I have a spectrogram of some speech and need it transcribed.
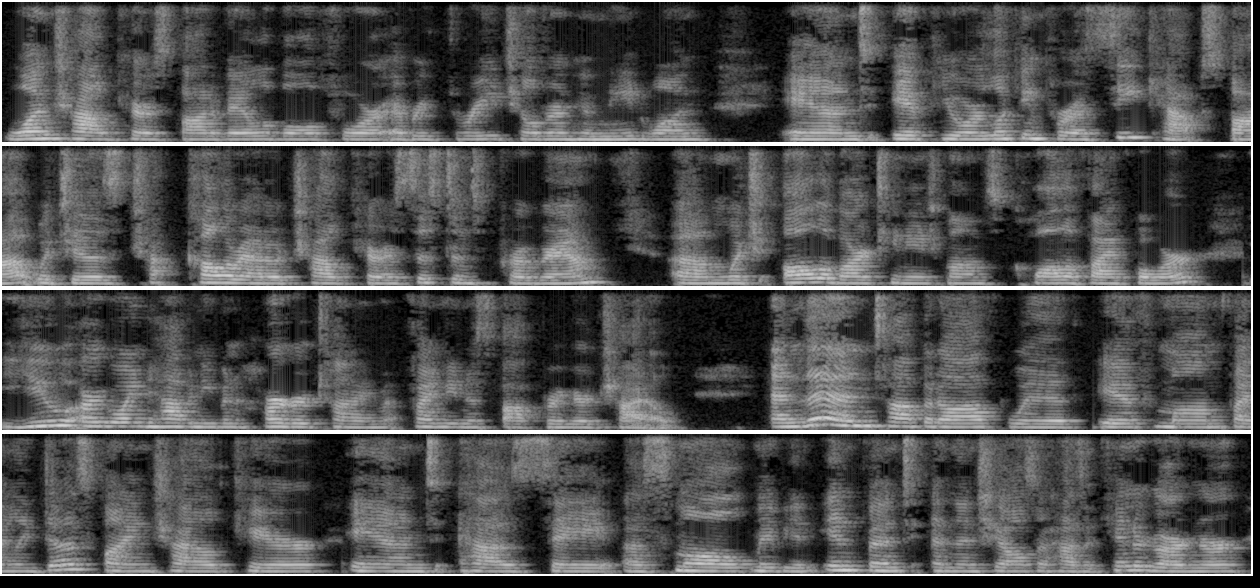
one childcare spot available for every three children who need one. And if you're looking for a CCAP spot, which is Ch- Colorado Child Care Assistance Program, um, which all of our teenage moms qualify for, you are going to have an even harder time finding a spot for your child. And then top it off with if mom finally does find childcare and has, say, a small, maybe an infant, and then she also has a kindergartner.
